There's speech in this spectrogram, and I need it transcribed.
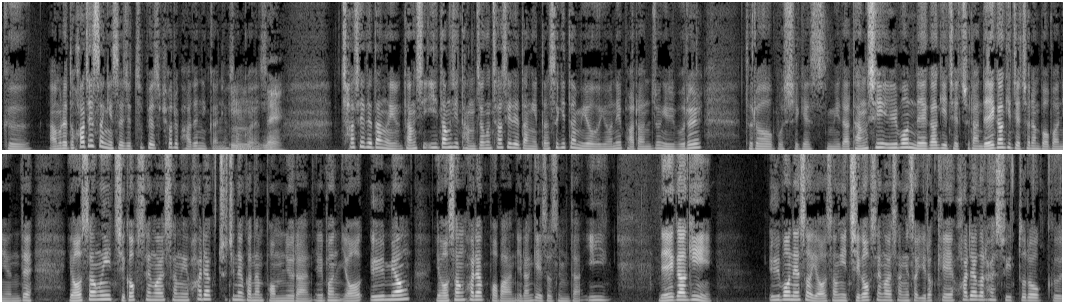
그 아무래도 화제성이 있어야지 투표에서 표를 받으니까요. 선거에서. 음, 네. 차세대당 의원, 당시 이 당시 당정은 차세대당에 있던 스기타 미오 의원의 발언 중 일부를 들어보시겠습니다. 당시 일본 내각이 제출한 내각이 제출한 법안이었는데 여성의 직업 생활상의 활약 추진에 관한 법률안 일본 여, 일명 여성 활약 법안이란 게 있었습니다. 이 내각이 일본에서 여성이 직업 생활상에서 이렇게 활약을 할 수 있도록 그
